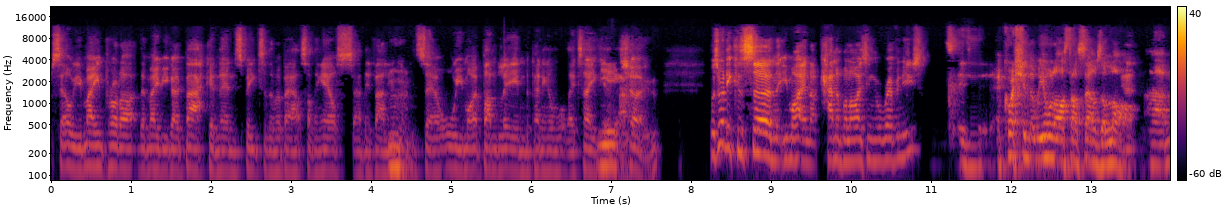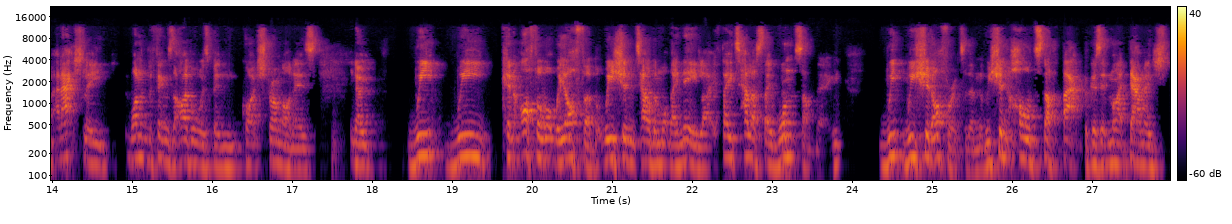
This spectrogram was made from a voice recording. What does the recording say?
Sell your main product, then maybe you go back and then speak to them about something else, and added value mm. you can sell, or you might bundle it in depending on what they take yeah. the show. Was there any concern that you might end up cannibalizing your revenues? Is a question that we all asked ourselves a lot. Yeah. Um, and actually, one of the things that I've always been quite strong on is, you know, we we can offer what we offer, but we shouldn't tell them what they need. Like if they tell us they want something, we we should offer it to them. We shouldn't hold stuff back because it might damage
